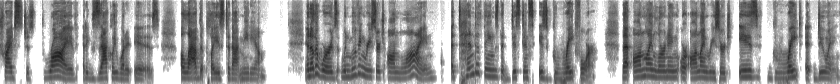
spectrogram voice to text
tries to thrive at exactly what it is a lab that plays to that medium. In other words, when moving research online, attend to things that distance is great for that online learning or online research is great at doing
